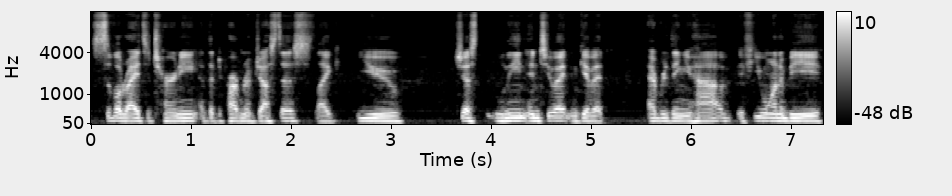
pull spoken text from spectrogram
civil rights attorney at the department of justice like you just lean into it and give it everything you have. If you want to be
